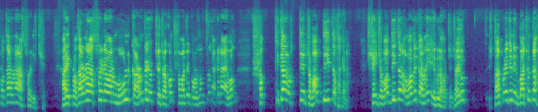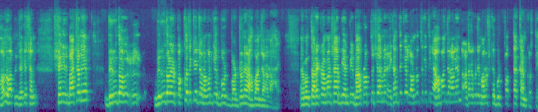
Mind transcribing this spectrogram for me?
প্রতারণার আশ্রয় দিচ্ছে আর এই প্রতারণার আশ্রয় নেওয়ার মূল কারণটাই হচ্ছে যখন সমাজে গণতন্ত্র থাকে না এবং সত্যিকার অর্থে জবাবদিহিতা থাকে না, সেই জবাবদিহিতার অভাবের কারণে এগুলো হচ্ছে। যাই হোক, তারপরে যে নির্বাচনটা হলো, আপনি দেখেছেন, সেই নির্বাচনে বিরোধী দল, বিরোধী দলের পক্ষ থেকে জনগণকে ভোট বর্জনের আহ্বান জানানো হয় এবং তারেক রহমান সাহেব, বিএনপির ভারপ্রাপ্ত চেয়ারম্যান, এখান থেকে লন্ডন থেকে তিনি আহ্বান জানালেন আঠারো কোটি মানুষকে ভোট প্রত্যাখ্যান করতে।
